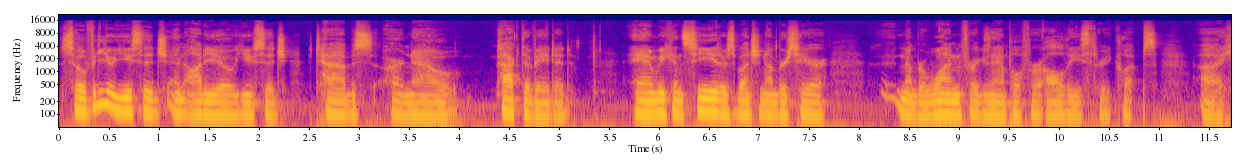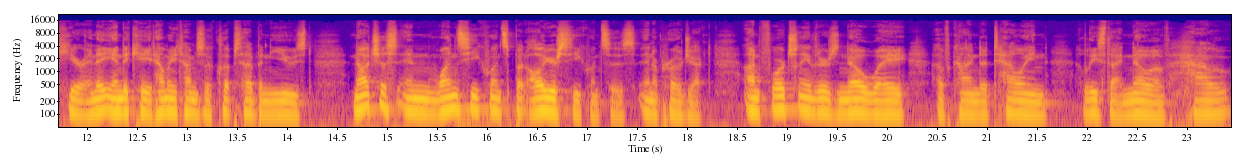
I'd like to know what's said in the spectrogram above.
So video usage and audio usage tabs are now activated. And we can see there's a bunch of numbers here. Number one, for example, for all these three clips uh, here. And they indicate how many times the clips have been used, not just in one sequence, but all your sequences in a project. Unfortunately, there's no way of kind of telling, at least I know of, how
